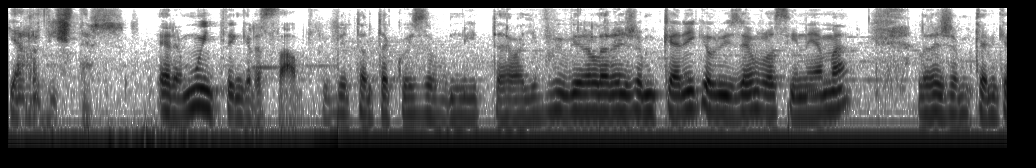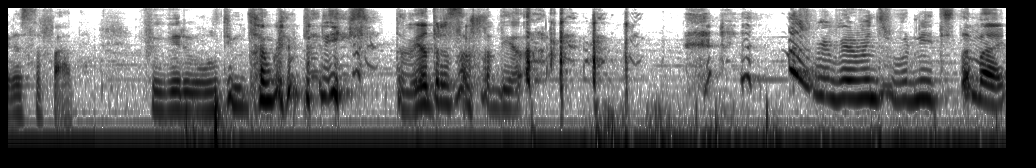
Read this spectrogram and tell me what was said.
e às revistas. Era muito engraçado. Fui ver tanta coisa bonita. Olha, fui ver a Laranja Mecânica, por exemplo, ao cinema. A Laranja Mecânica era safada. Fui ver o último tango em Paris. Também outra safadeza. Mas fui ver muitos bonitos também.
